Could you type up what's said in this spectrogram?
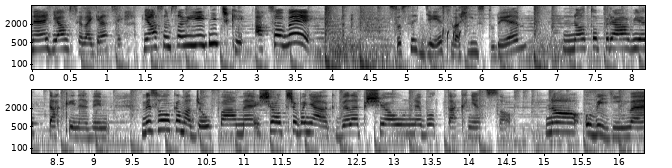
Ne, dělám si legraci. Měla jsem samý jedničky. A co vy? Co se děje s vaším studiem? No to právě taky nevím. My s holkama doufáme, že ho třeba nějak vylepšou nebo tak něco. No, uvidíme.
